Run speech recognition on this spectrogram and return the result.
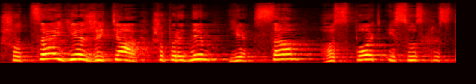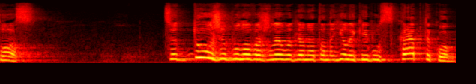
що це є життя, що перед ним є сам Господь Ісус Христос. Це дуже було важливо для Натанаїла, який був скептиком.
